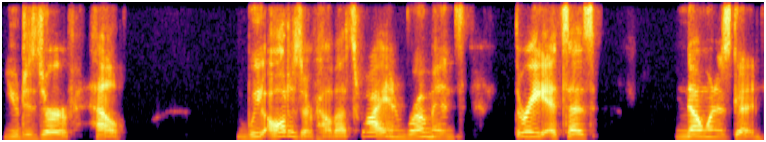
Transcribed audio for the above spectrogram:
you deserve hell. We all deserve hell. That's why in Romans 3, it says, No one is good,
